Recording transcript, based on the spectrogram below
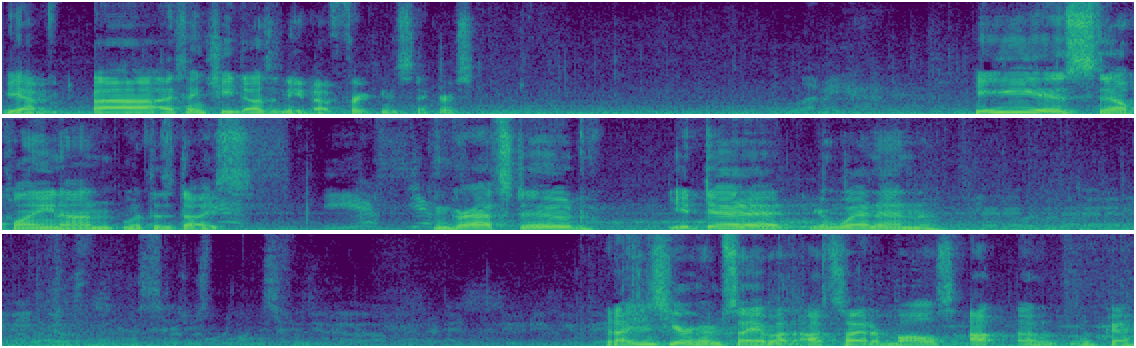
Yeah, uh, I think she does need a freaking Snickers. He is still playing on with his dice. Congrats, dude. You did it. You're winning. Did I just hear him say about outsider balls? Oh, oh okay.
